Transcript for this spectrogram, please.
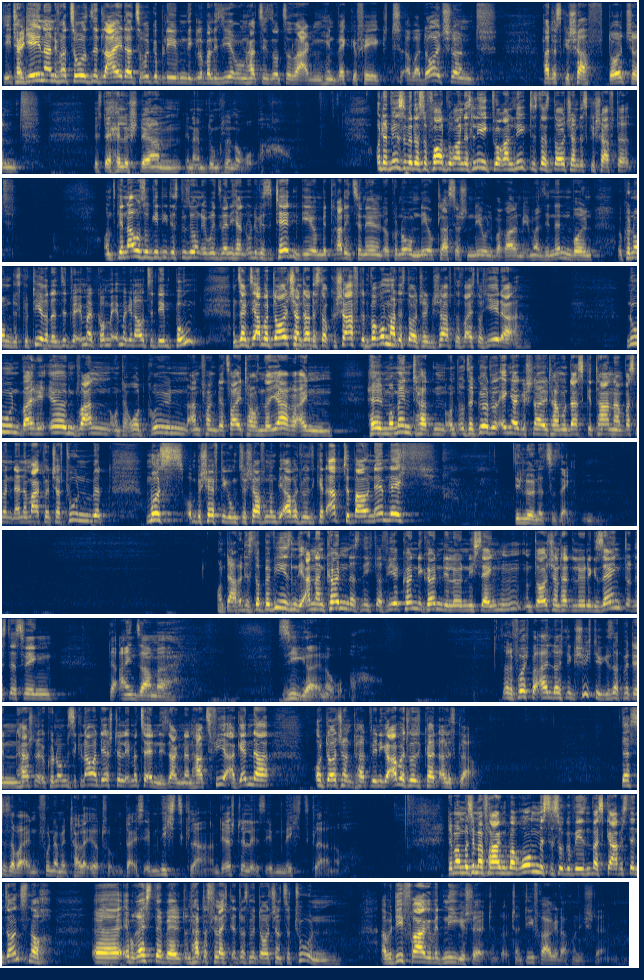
Die Italiener und die Franzosen sind leider zurückgeblieben. Die Globalisierung hat sie sozusagen hinweggefegt. Aber Deutschland hat es geschafft. Deutschland ist der helle Stern in einem dunklen Europa. Und dann wissen wir das sofort, woran es liegt. Woran liegt es, dass Deutschland es geschafft hat? Und genauso geht die Diskussion übrigens, wenn ich an Universitäten gehe und mit traditionellen Ökonomen, neoklassischen, neoliberalen, wie immer sie nennen wollen, Ökonomen diskutiere, dann sind wir immer, kommen wir immer genau zu dem Punkt. Dann sagen sie, aber Deutschland hat es doch geschafft. Und warum hat es Deutschland geschafft? Das weiß doch jeder. Nun, weil wir irgendwann unter Rot-Grün, Anfang der 2000er Jahre, einen hellen Moment hatten und unser Gürtel enger geschnallt haben und das getan haben, was man in einer Marktwirtschaft tun wird, muss, um Beschäftigung zu schaffen, um die Arbeitslosigkeit abzubauen, nämlich die Löhne zu senken. Und damit ist doch bewiesen, die anderen können das nicht, was wir können, die können die Löhne nicht senken. Und Deutschland hat die Löhne gesenkt und ist deswegen der einsame Sieger in Europa. Das ist eine furchtbar einleuchtende Geschichte. Wie gesagt, mit den herrschenden Ökonomen ist sie genau an der Stelle immer zu Ende. Sie sagen dann Hartz IV, Agenda und Deutschland hat weniger Arbeitslosigkeit, alles klar. Das ist aber ein fundamentaler Irrtum. Da ist eben nichts klar. An der Stelle ist eben nichts klar noch. Denn man muss immer fragen, warum ist es so gewesen? Was gab es denn sonst noch äh, im Rest der Welt und hat das vielleicht etwas mit Deutschland zu tun? Aber die Frage wird nie gestellt in Deutschland. Die Frage darf man nicht stellen.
